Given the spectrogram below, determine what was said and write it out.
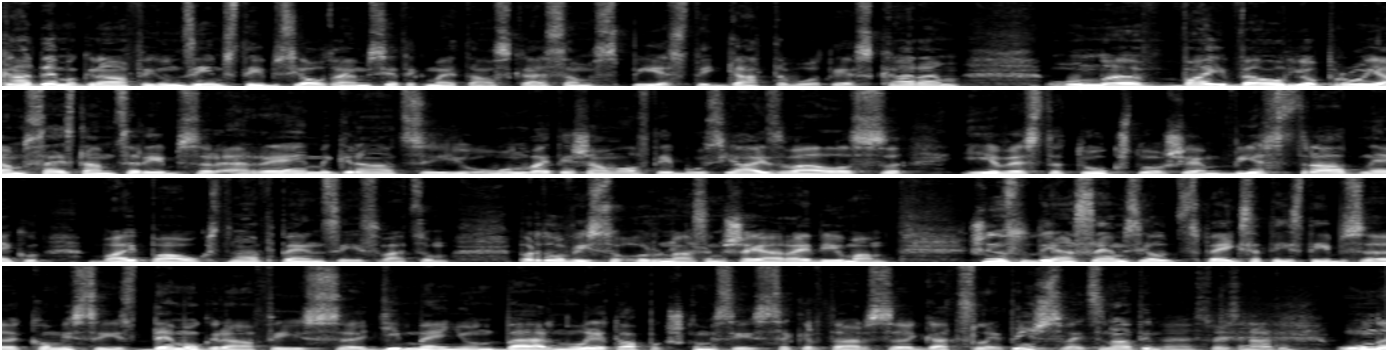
kā demogrāfija un dzimstības jautājums ietekmē tās, ka esam spiesti gatavoties karam, un vai vēl joprojām saistām cerības ar reemigrāciju, un vai tiešām valstī būs jāizvēlas vēlas ievest tūkstošiem viestrādnieku vai paaugstināt pensijas vecumu. Par to visu runāsim šajā raidījumā. Šodien studijā Sēmas ilgspējīgas attīstības komisijas demogrāfijas, ģimeņu un bērnu lietu apakškomisijas sekretārs Gats Liepiņš. Sveicināti! Sveicināti. Un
